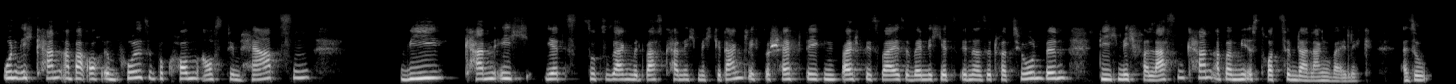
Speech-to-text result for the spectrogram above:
Und ich kann aber auch Impulse bekommen aus dem Herzen, wie kann ich jetzt sozusagen, mit was kann ich mich gedanklich beschäftigen? Beispielsweise, wenn ich jetzt in einer Situation bin, die ich nicht verlassen kann, aber mir ist trotzdem da langweilig. Also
